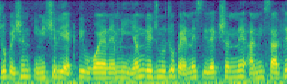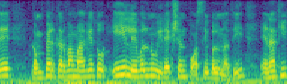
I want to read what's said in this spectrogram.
જો પેશન્ટ ઇનિશિયલી એક્ટિવ હોય અને એમની યંગ એજનું જો પેનિસ ઇરેક્શનને આની સાથે કમ્પેર કરવા માંગે તો એ લેવલનું ઇરેક્શન પોસિબલ નથી. એનાથી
